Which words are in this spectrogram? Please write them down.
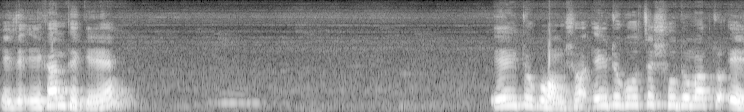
এই যে এখান থেকে এইটুকু অংশ, এইটুকু হচ্ছে শুধুমাত্র এ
